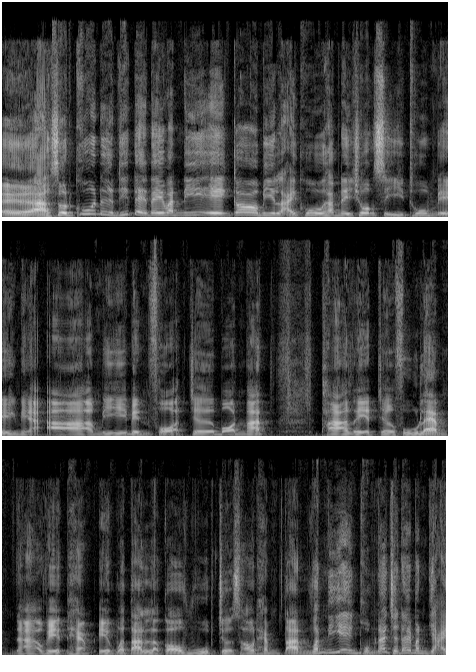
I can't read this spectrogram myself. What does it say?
เอออะส่วนคู่อื่นที่เตะในวันนี้เองก็มีหลายคู่ครับ ในช่วง4ี่ทุ่มเองเนี่ย อ่า มีเบนฟอร์ดเจอบอลมัด พาเรตเจอฟูลแลมนะเวสต์แฮมเอฟเวอร์ตันแล้วก็วูฟเจอเซาแฮมตันวันนี้เองผมน่าจะได้บรรยาย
